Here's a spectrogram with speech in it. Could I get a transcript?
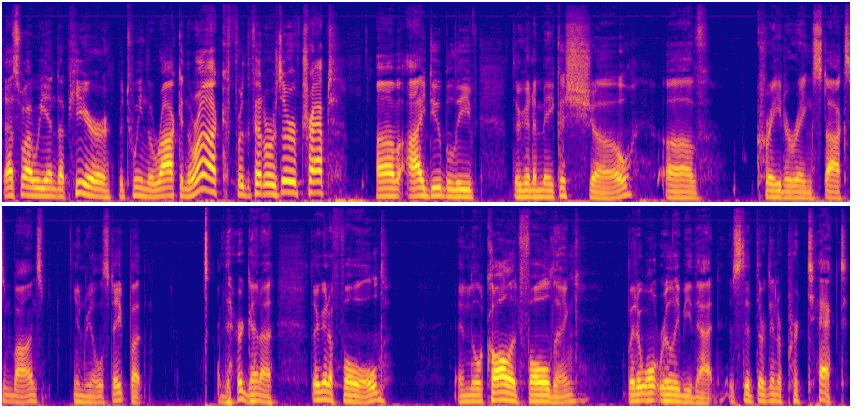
that's why we end up here between the rock and the rock for the Federal Reserve trapped. Um, I do believe they're going to make a show of cratering stocks and bonds in real estate, but they're gonna they're gonna fold, and they'll call it folding, but it won't really be that. It's that they're going to protect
